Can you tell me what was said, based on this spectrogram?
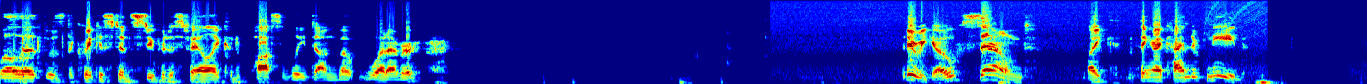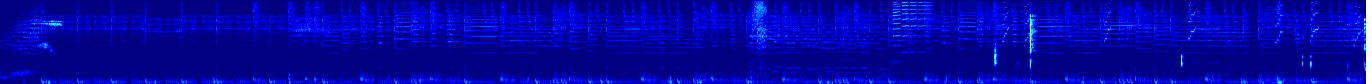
Well, that was the quickest and stupidest fail I could have possibly done, but whatever. There we go, sound. Like, the thing I kind of need.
